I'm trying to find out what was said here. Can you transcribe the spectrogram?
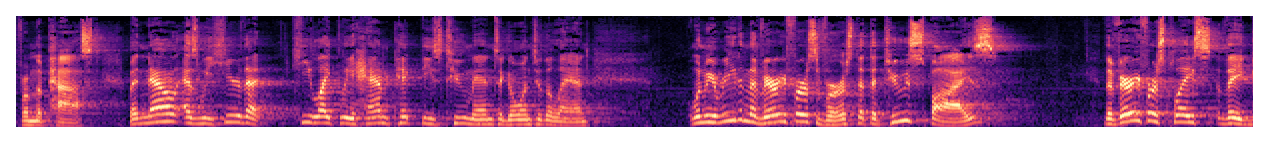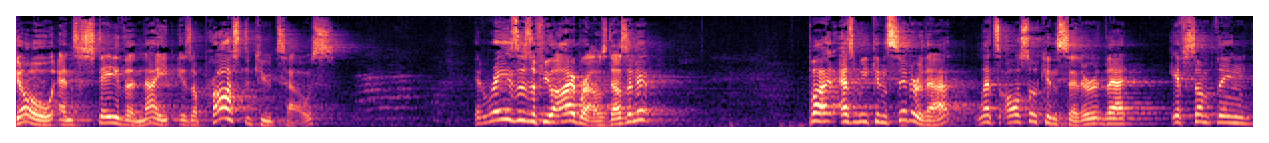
from the past. But now, as we hear that he likely handpicked these two men to go into the land, when we read in the very first verse that the two spies, the very first place they go and stay the night is a prostitute's house, it raises a few eyebrows, doesn't it? But as we consider that, let's also consider that if something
